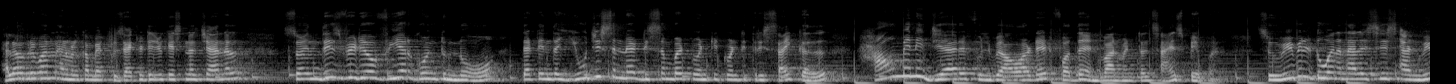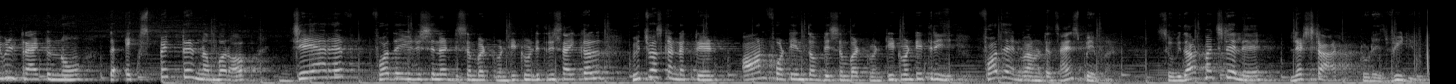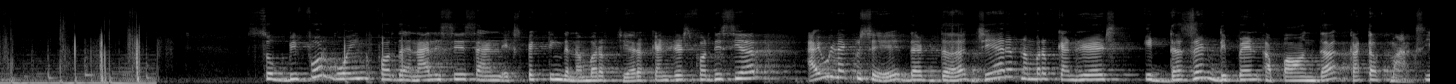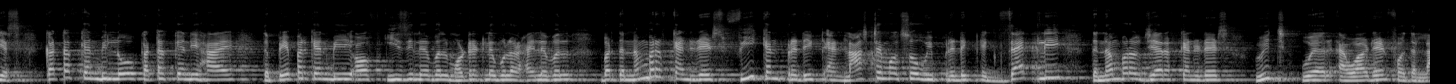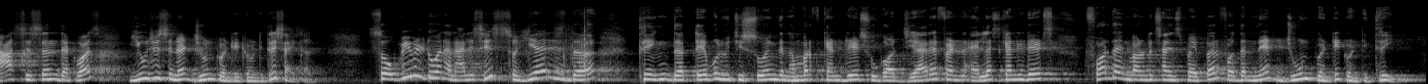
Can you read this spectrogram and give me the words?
Hello everyone and welcome back to ZakLiT Educational Channel. So in this video we are going to know that in the UGC NET December 2023 cycle how many JRF will be awarded for the environmental science paper. So we will do an analysis and we will try to know the expected number of JRF for the UGC NET December 2023 cycle which was conducted on 14th of December 2023 for the environmental science paper. So without much delay, let's start today's video. So before going for the analysis and expecting the number of JRF candidates for this year, I would like to say that the JRF number of candidates, it doesn't depend upon the cutoff marks. Yes, cutoff can be low, cutoff can be high, the paper can be of easy level, moderate level or high level, but the number of candidates we can predict and last time also we predict exactly the number of JRF candidates which were awarded for the last session that was UGC NET June 2023 cycle. So we will do an analysis. So here is the thing, the table which is showing the number of candidates who got JRF and LS candidates for the environmental science paper for the NET June 2023.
